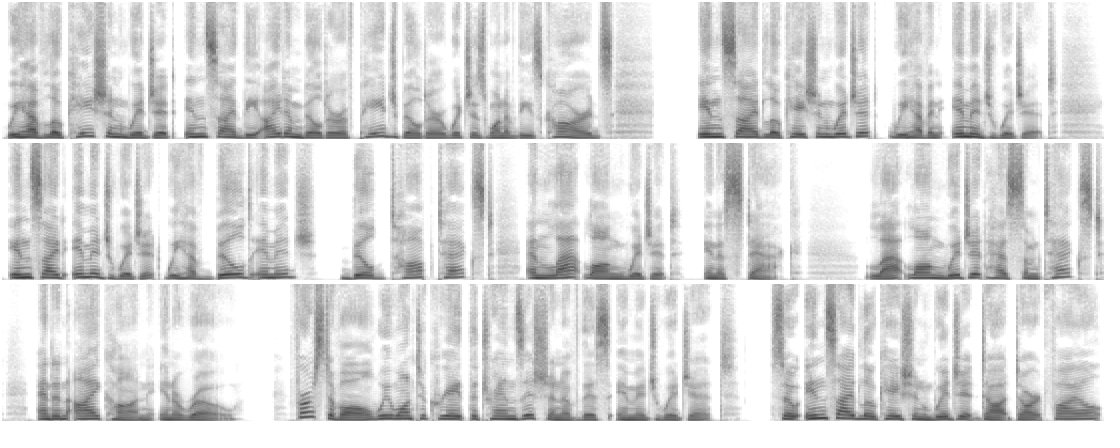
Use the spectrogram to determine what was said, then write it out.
We have location widget inside the item builder of page builder, which is one of these cards. Inside location widget, we have an image widget. Inside image widget, we have build image, build top text, and lat long widget in a stack lat long widget has some text and an icon in a row. First of all, we want to create the transition of this image widget. So inside location widget.dart file,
